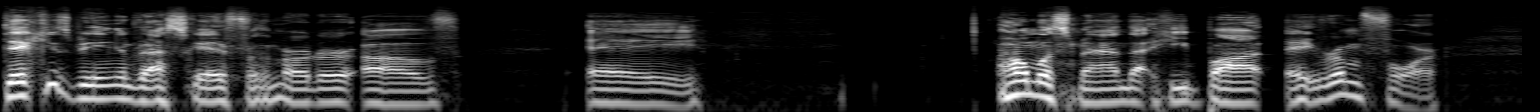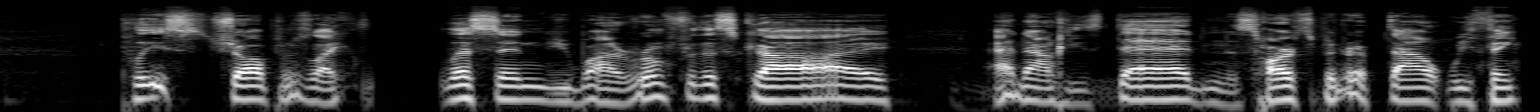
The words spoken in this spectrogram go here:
Dick is being investigated for the murder of a homeless man that he bought a room for. Police show up and was like, "Listen, you bought a room for this guy." and now he's dead and his heart's been ripped out. We think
